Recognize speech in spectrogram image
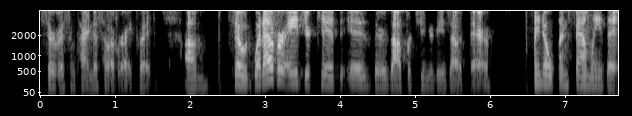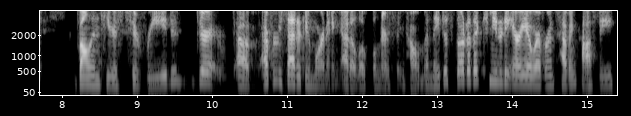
service and kindness however i could um, so whatever age your kid is there's opportunities out there i know one family that volunteers to read dur- uh, every Saturday morning at a local nursing home. And they just go to the community area where everyone's having coffee,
